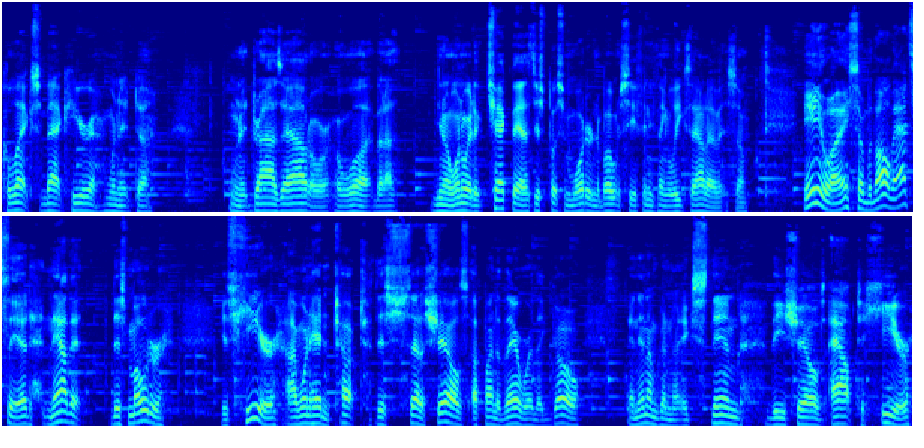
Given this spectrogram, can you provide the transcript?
collects back here when it uh, when it dries out or, or what. But I you know, one way to check that is just put some water in the boat and see if anything leaks out of it. So anyway, so with all that said, now that this motor is here, I went ahead and tucked this set of shelves up under there where they go. And then I'm going to extend these shelves out to here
